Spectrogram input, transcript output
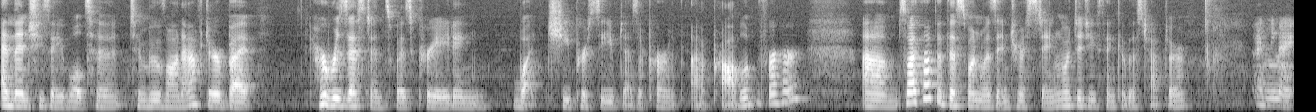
And then she's able to, to move on after. But her resistance was creating what she perceived as a, per, a problem for her. Um, so I thought that this one was interesting. What did you think of this chapter? I mean, I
